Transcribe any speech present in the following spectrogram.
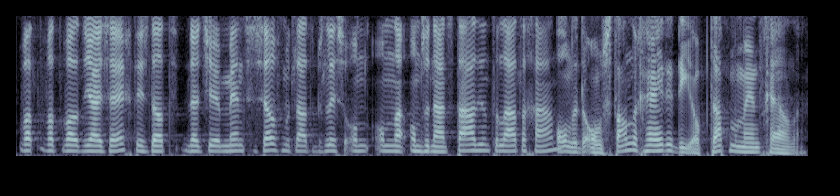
wat, wat, wat jij zegt is dat, dat je mensen zelf moet laten beslissen om, om, na- om ze naar het stadion te laten gaan. Onder de omstandigheden die op dat moment gelden.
